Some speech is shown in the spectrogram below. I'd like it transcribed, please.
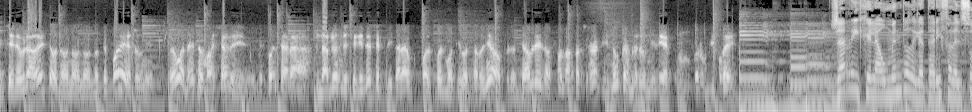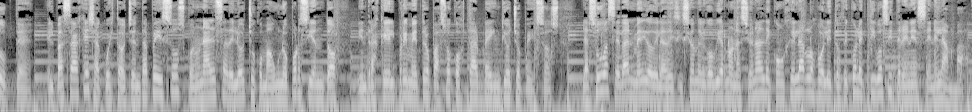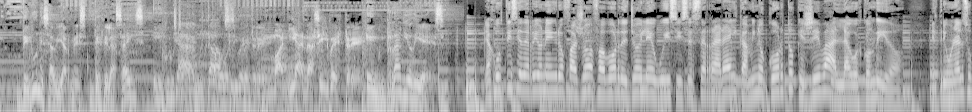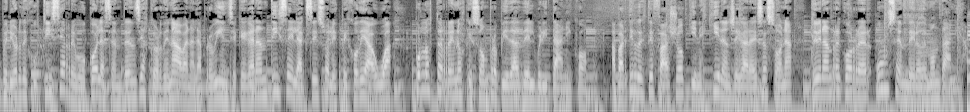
Celebrado esto, no, no, no, no te puedes reunir. Pero bueno, eso más allá de, después se hará, la reunión de secretaría se explicará cuál fue el motivo de esa reunión, pero se hablé de forma personal y nunca me reuniría con un tipo de ya rige el aumento de la tarifa del subte. El pasaje ya cuesta 80 pesos con un alza del 8,1%, mientras que el premetro pasó a costar 28 pesos. La suba se da en medio de la decisión del gobierno nacional de congelar los boletos de colectivos y trenes en el AMBA. De lunes a viernes, desde las 6, escucha a Gustavo Silvestre. Mañana Silvestre. En Radio 10. La justicia de Río Negro falló a favor de Joy Lewis y se cerrará el camino corto que lleva al lago escondido. El Tribunal Superior de Justicia revocó las sentencias que ordenaban a la provincia que garantice el acceso al espejo de agua por los terrenos que son propiedad del británico. A partir de este fallo, quienes quieran llegar a esa zona deberán recorrer un sendero de montaña.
